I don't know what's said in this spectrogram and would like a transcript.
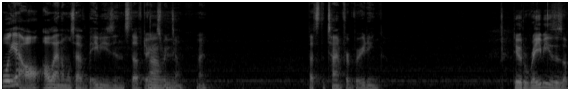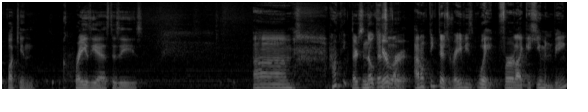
well, yeah. All all animals have babies and stuff during Oh, the yeah. springtime, right? That's the time for breeding. Dude, rabies is a fucking crazy ass disease. Um, I don't think There's no there's cure lot- for it. I don't think there's rabies. Wait, for like a human being,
